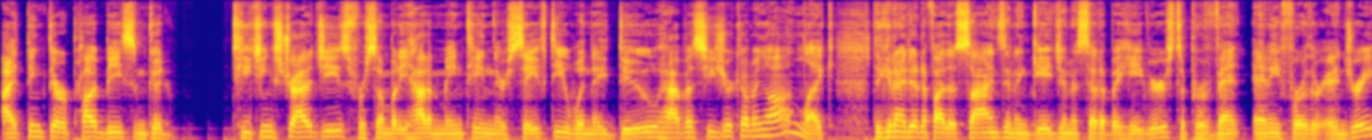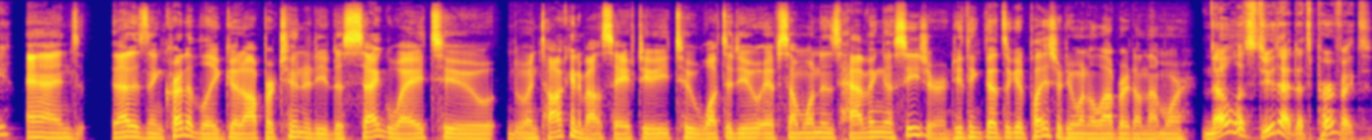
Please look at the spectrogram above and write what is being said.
I think there would probably be some good teaching strategies for somebody how to maintain their safety when they do have a seizure coming on. Like they can identify the signs and engage in a set of behaviors to prevent any further injury. And that is an incredibly good opportunity to segue to when talking about safety to what to do if someone is having a seizure. Do you think that's a good place or do you want to elaborate on that more? No, let's do that. That's perfect.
